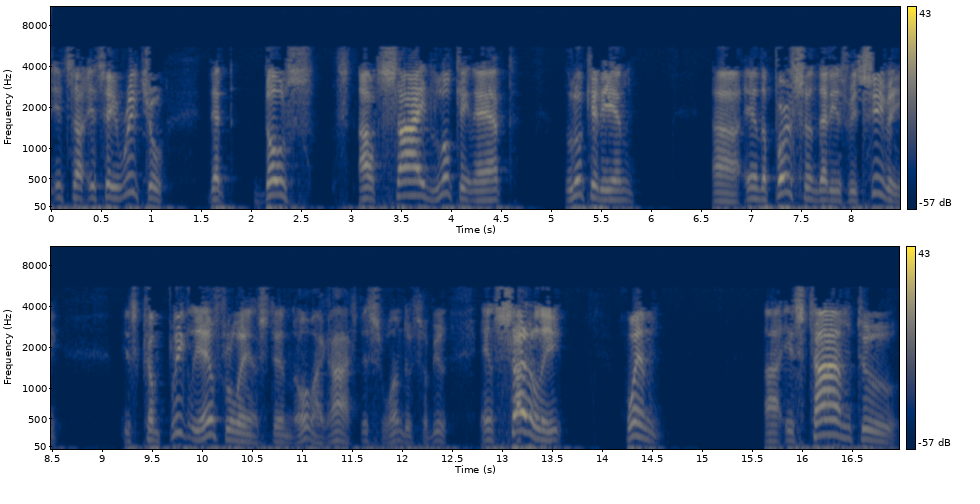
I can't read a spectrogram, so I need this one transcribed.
it's a it's a ritual that those outside looking at, looking in, uh, and the person that is receiving is completely influenced and oh my gosh, this is so beautiful. And suddenly, when uh, it's time to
